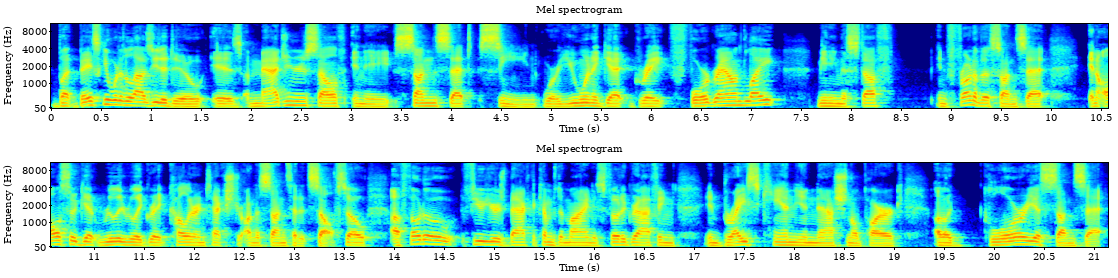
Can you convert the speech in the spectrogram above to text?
but basically what it allows you to do is imagine yourself in a sunset scene where you want to get great foreground light, meaning the stuff in front of the sunset, and also get really, really great color and texture on the sunset itself. So, a photo a few years back that comes to mind is photographing in Bryce Canyon National Park of a glorious sunset.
